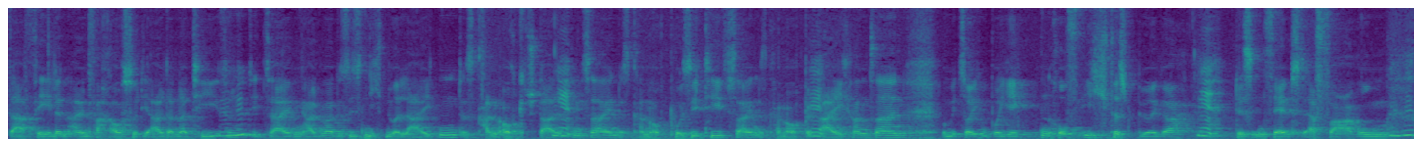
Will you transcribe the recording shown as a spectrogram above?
Da fehlen einfach auch so die Alternativen, mhm. die zeigen halt mal, das ist nicht nur Leiden, das kann auch gestalten ja. sein, das kann auch positiv sein, das kann auch bereichernd sein. Und mit solchen Projekten hoffe ich, dass Bürger ja. das in Selbsterfahrung mhm.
